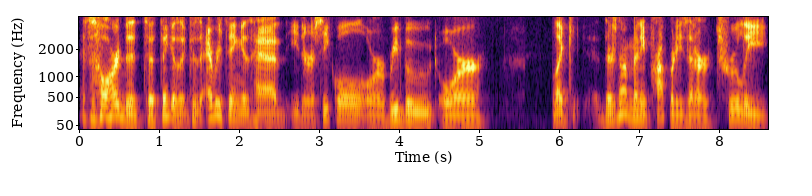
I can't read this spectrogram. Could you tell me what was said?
it's so hard to, to think of it because everything has had either a sequel or a reboot or like there's not many properties that are truly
